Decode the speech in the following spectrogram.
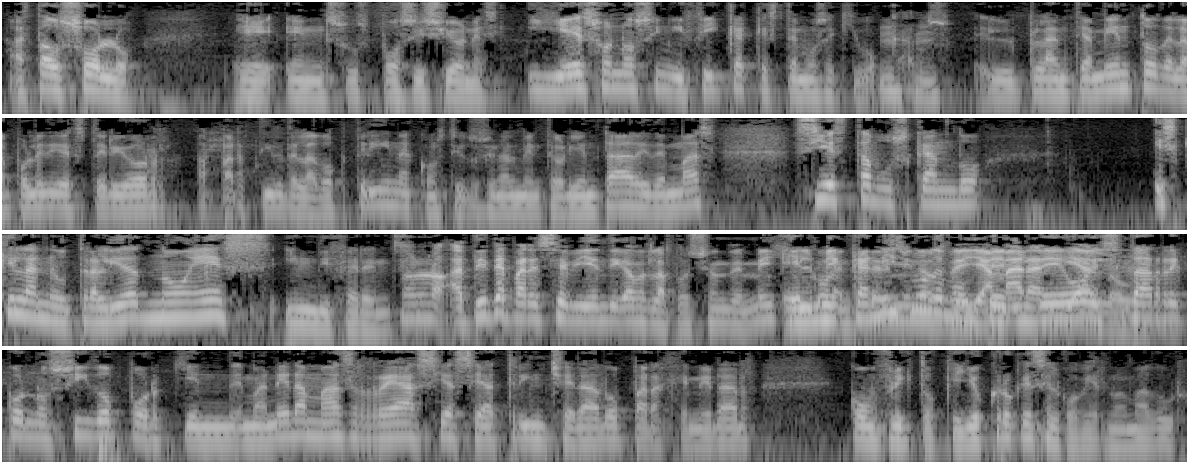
ha estado solo eh, en sus posiciones. Y eso no significa que estemos equivocados. El planteamiento de la política exterior a partir de la doctrina constitucionalmente orientada y demás, sí está buscando es que la neutralidad no es indiferente. No, no, ¿A ti te parece bien, digamos, la posición de México? El mecanismo de Montevideo está reconocido por quien de manera más reacia se ha trincherado para generar conflicto que yo creo que es el gobierno de Maduro,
